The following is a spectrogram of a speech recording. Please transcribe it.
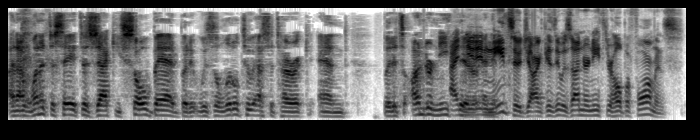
And I wanted to say it to Zachy so bad, but it was a little too esoteric and, but it's underneath and there. you didn't need to, John, because it was underneath your whole performance. it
